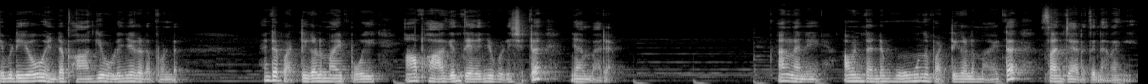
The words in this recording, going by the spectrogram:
എവിടെയോ എന്റെ ഭാഗ്യം ഒളിഞ്ഞു കിടപ്പുണ്ട്. എന്റെ പട്ടികളുമായി പോയി ആ ഭാഗ്യം തിരഞ്ഞു പിടിച്ചിട്ട് ഞാൻ വരാം. അങ്ങനെ അവൻ തന്റെ മൂന്ന് പട്ടികളുമായിട്ട് സഞ്ചാരത്തിനിറങ്ങി.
